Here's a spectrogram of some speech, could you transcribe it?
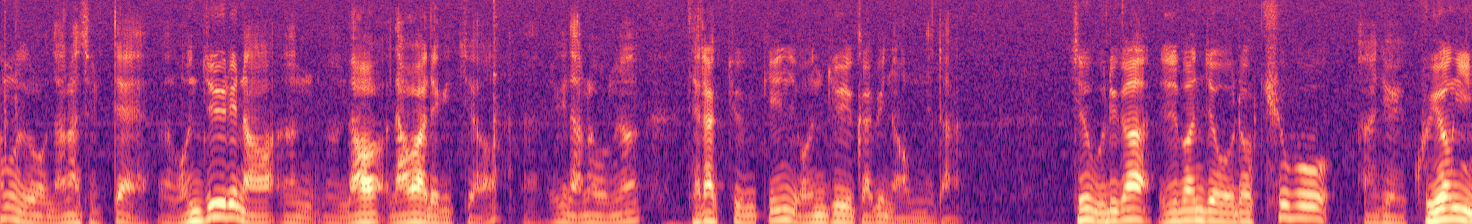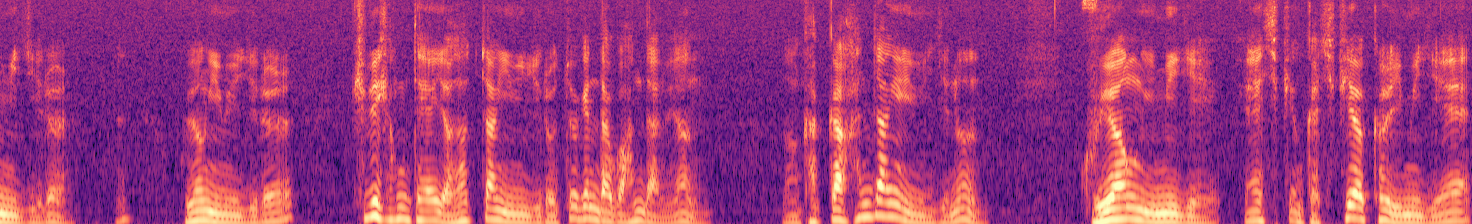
으로 나눴을 때 원주율이 나와, 어, 나와, 나와야 되겠죠 예, 여기 나눠보면 대략적인 원주율 값이 나옵니다 즉 우리가 일반적으로 큐브 아니 구형 이미지를 구형 이미지를 큐빅 형태의 여섯 장 이미지로 쪼갠다고 한다면 어, 각각 한 장의 이미지는 구형 이미지의 그러니까 spherical 이미지의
